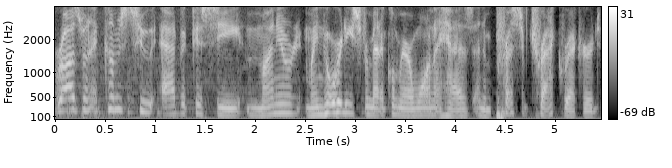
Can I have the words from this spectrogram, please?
Roz, when it comes to advocacy, minor, Minorities for Medical Marijuana has an impressive track record.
